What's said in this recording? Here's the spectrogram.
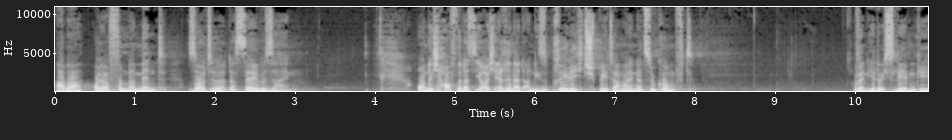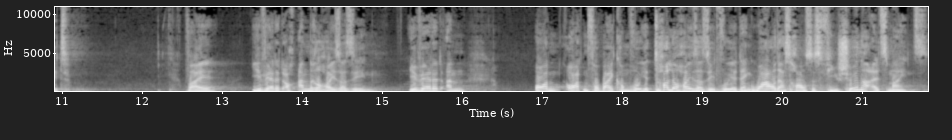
Aber euer Fundament sollte dasselbe sein. Und ich hoffe, dass ihr euch erinnert an diese Predigt später mal in der Zukunft, wenn ihr durchs Leben geht. Weil ihr werdet auch andere Häuser sehen. Ihr werdet an Orten vorbeikommen, wo ihr tolle Häuser seht, wo ihr denkt, wow, das Haus ist viel schöner als meins.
